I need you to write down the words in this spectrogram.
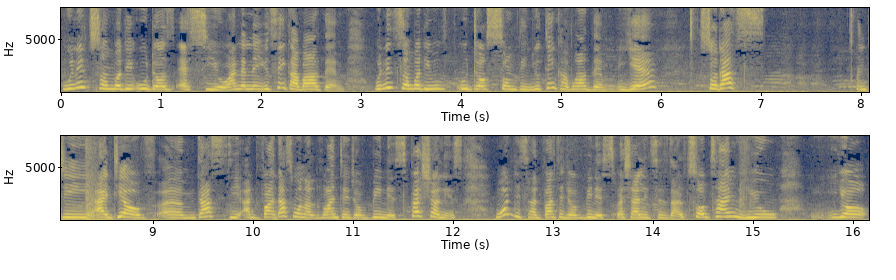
we need somebody who does SEO. And then you think about them. We need somebody who, does something. You think about them. Yeah? So that's the idea of um, that's the advan- that's one advantage of being a specialist one disadvantage of being a specialist is that sometimes you your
